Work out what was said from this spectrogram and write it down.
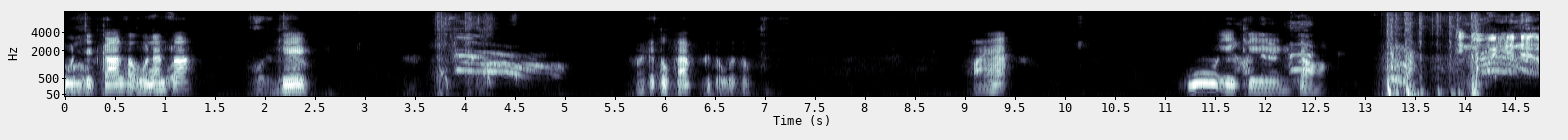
คุณจัดการสองคนนั้นซะ โอเคไป กระตุกครับ กระตุกกระตุกไปฮะอู้เอเคจอก They know we're here now.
